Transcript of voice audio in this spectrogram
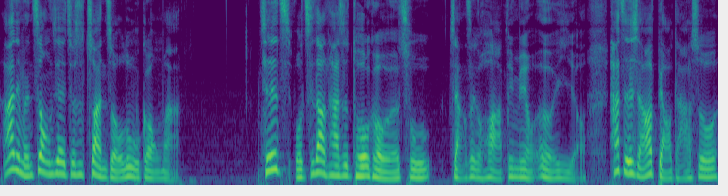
啊，你们中介就是赚走路工嘛。”其实我知道他是脱口而出讲这个话，并没有恶意哦。他只是想要表达说，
